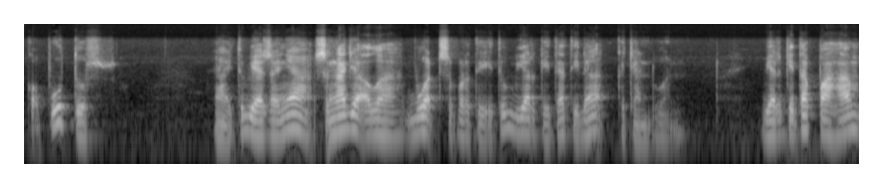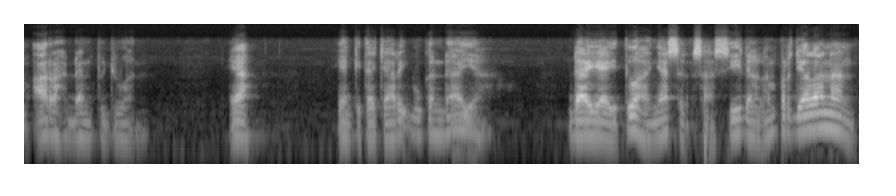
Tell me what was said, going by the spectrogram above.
Kok putus? Nah itu biasanya sengaja Allah buat seperti itu biar kita tidak kecanduan. Biar kita paham arah dan tujuan. Ya, yang kita cari bukan daya. Daya itu hanya sensasi dalam perjalanan.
